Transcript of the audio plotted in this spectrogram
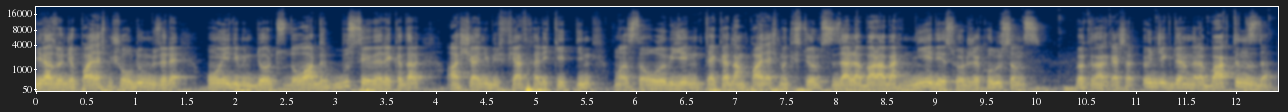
biraz önce paylaşmış olduğum üzere 17.400 dolardır. Bu seviyelere kadar aşağı yönlü bir fiyat hareketliğinin masada olabileceğini tekrardan paylaşmak istiyorum sizlerle beraber. Niye diye soracak olursanız bakın arkadaşlar önceki dönemlere baktığınızda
